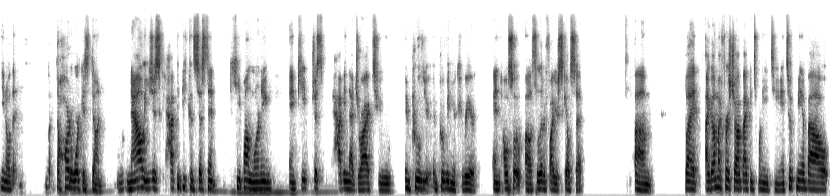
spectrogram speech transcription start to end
You know that the hard work is done. Now you just have to be consistent, keep on learning, and keep just having that drive to improve your improving your career and also uh, solidify your skill set. Um, but I got my first job back in 2018. It took me about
